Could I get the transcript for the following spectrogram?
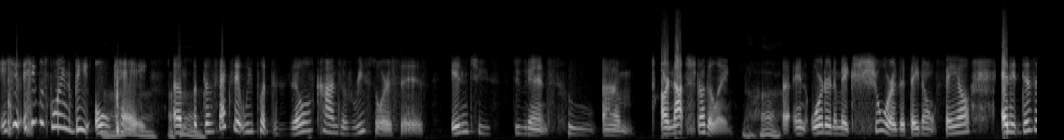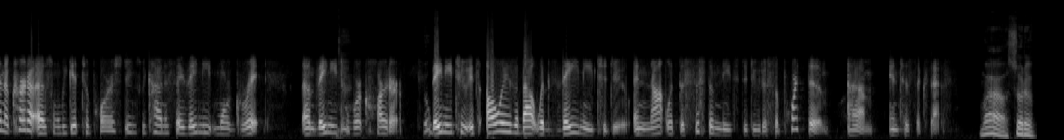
he was going to be okay. Ah, Um, but the fact that we put those kinds of resources into students who um, are not struggling Uh-huh. uh, in order to make sure that they don't fail. And it doesn't occur to us when we get to poorer students, we kind of say they need more grit. Um, they need to work harder. They need to, it's always about what they need to do and not what the system needs to do to support them um, into success. Wow, sort of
